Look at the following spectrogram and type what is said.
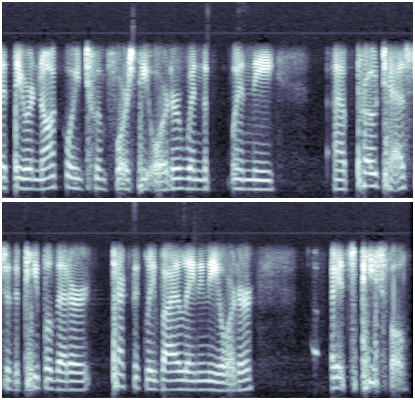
that they were not going to enforce the order when the when the uh, protest or the people that are technically violating the order, it's peaceful.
